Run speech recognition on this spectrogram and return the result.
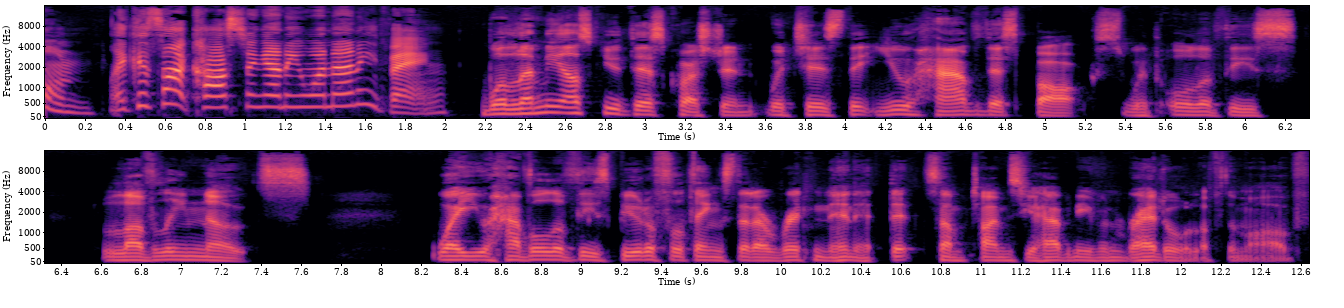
phone. Like, it's not costing anyone anything. Well, let me ask you this question, which is that you have this box with all of these lovely notes where you have all of these beautiful things that are written in it that sometimes you haven't even read all of them of.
